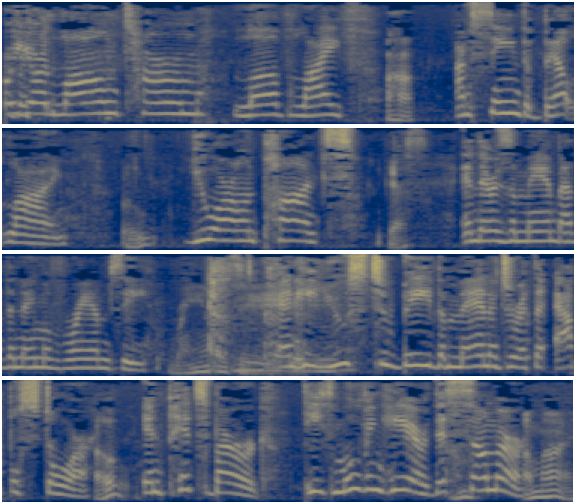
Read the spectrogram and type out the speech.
for your long-term love life, Uh huh. I'm seeing the belt line. Oh. You are on Ponce, Yes. and there is a man by the name of Ramsey. Ramsey. And he used to be the manager at the Apple store Oh. in Pittsburgh. He's moving here this summer. Oh my.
